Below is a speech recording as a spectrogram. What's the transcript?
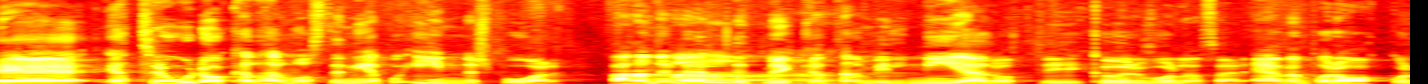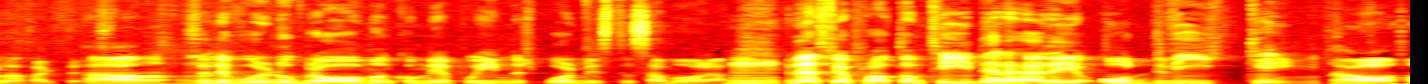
Eh, jag tror dock att han måste ner på innerspår. För han är väldigt mycket att han vill neråt i kurvorna, så här, även på rakorna faktiskt. Ja, Så det vore nog bra om man kom ner på innerspår, Mr Samara. Den nästa vi har pratat om tidigare här är ju Odd Viking. Ja,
